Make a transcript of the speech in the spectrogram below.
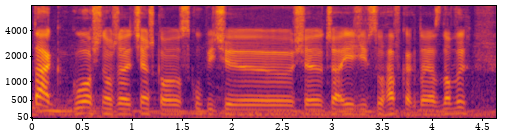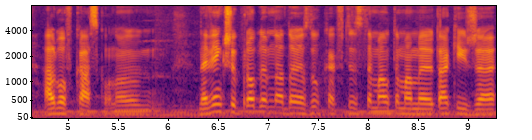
tak głośno, że ciężko skupić e, się, trzeba jeździć w słuchawkach dojazdowych albo w kasku. No, największy problem na dojazdówkach w tym, z tym autem mamy taki, że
